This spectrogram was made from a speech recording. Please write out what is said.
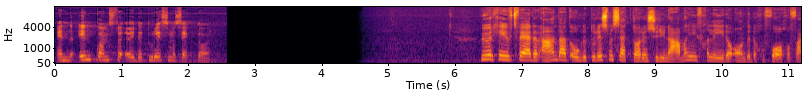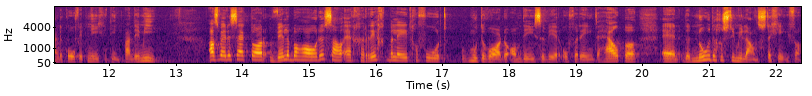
en de inkomsten uit de toerismesector. Huur geeft verder aan dat ook de toerismesector in Suriname heeft geleden onder de gevolgen van de COVID-19-pandemie. Als wij de sector willen behouden, zal er gericht beleid gevoerd moeten worden om deze weer overeind te helpen en de nodige stimulans te geven.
